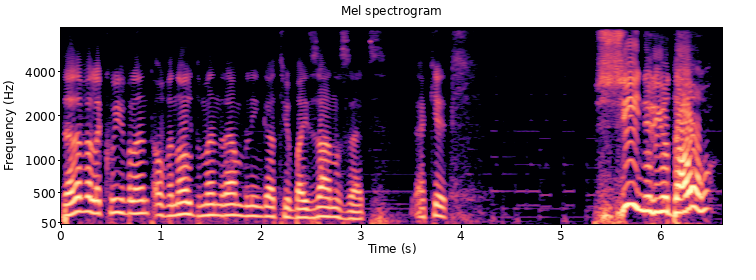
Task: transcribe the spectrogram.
The level equivalent of an old man rambling at you by Zanzet. Jakie... Shinryu dał!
